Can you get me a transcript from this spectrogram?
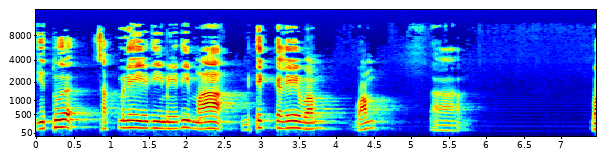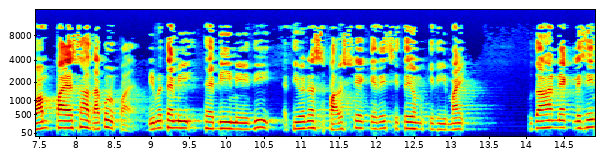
යුතුව සක්මනේ යෙදීමේදී මා මෙතෙක් කලේ වම් වම් වම් පාය සහ දකුණු පාය බිම තැබීමේදී ඇතිවන ස්පර්ශය කෙරෙහි සිත යොමු කිරීමයි. උදාහරණයක් ලෙසින්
